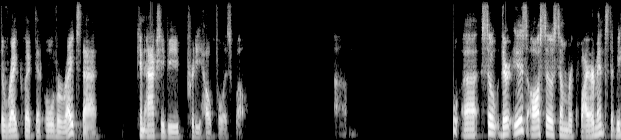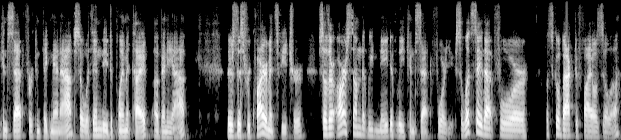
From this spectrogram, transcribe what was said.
the right click that overwrites that can actually be pretty helpful as well. Um, uh, so there is also some requirements that we can set for ConfigMan apps. So within the deployment type of any app, there's this requirements feature. So there are some that we natively can set for you. So let's say that for, let's go back to FileZilla.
